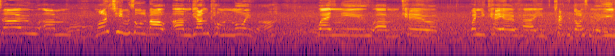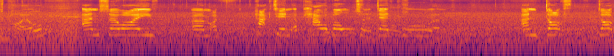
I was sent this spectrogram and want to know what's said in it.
So, um, my team was all about um, the uncommon Moira. When you um, KO, when you KO her, you prep a die from your use pile, and so I, um, I packed in a power bolt and a Deadpool and, and Dark Dark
